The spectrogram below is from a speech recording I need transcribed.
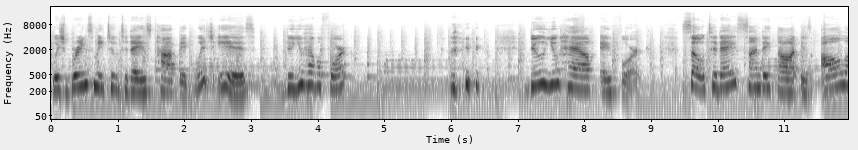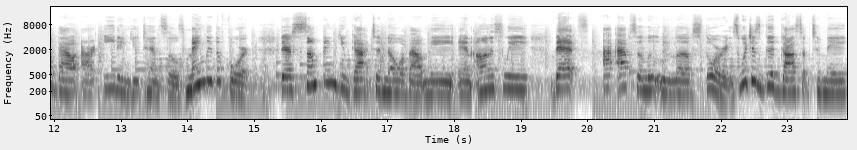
which brings me to today's topic, which is Do you have a fork? Do you have a fork? So today's Sunday thought is all about our eating utensils, mainly the fork. There's something you got to know about me, and honestly, that's I absolutely love stories, which is good gossip to me.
